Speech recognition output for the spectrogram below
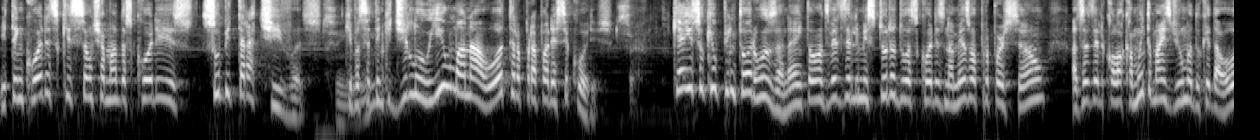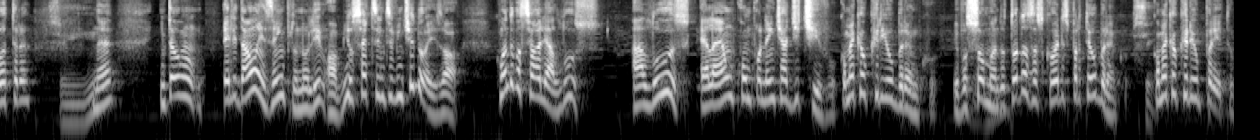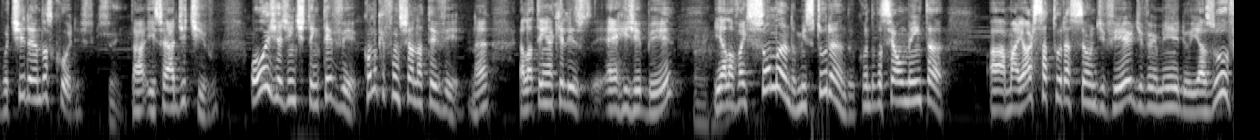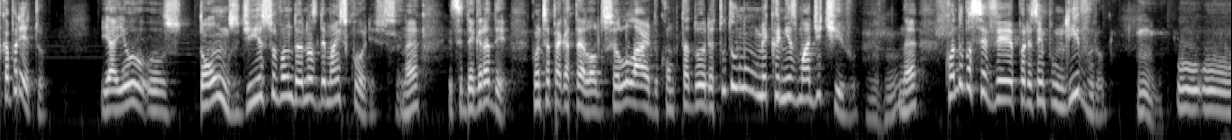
E tem cores que são chamadas cores subtrativas, Sim. que você tem que diluir uma na outra para aparecer cores. Certo. Que é isso que o pintor usa, né? Então, às vezes ele mistura duas cores na mesma proporção, às vezes ele coloca muito mais de uma do que da outra, Sim. né? Então, ele dá um exemplo no livro, ó, 1722, ó. Quando você olha a luz, a luz, ela é um componente aditivo. Como é que eu crio o branco? Eu vou somando todas as cores para ter o branco. Sim. Como é que eu crio o preto? Eu vou tirando as cores. Sim. Tá? Isso é aditivo. Hoje a gente tem TV. Como que funciona a TV? Né? Ela tem aqueles RGB e ela vai somando, misturando. Quando você aumenta a maior saturação de verde, vermelho e azul, fica preto. E aí os tons disso vão dando as demais cores, né? Esse degradê. Quando você pega a tela do celular, do computador, é tudo um mecanismo aditivo, né? Quando você vê, por exemplo, um livro, o-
